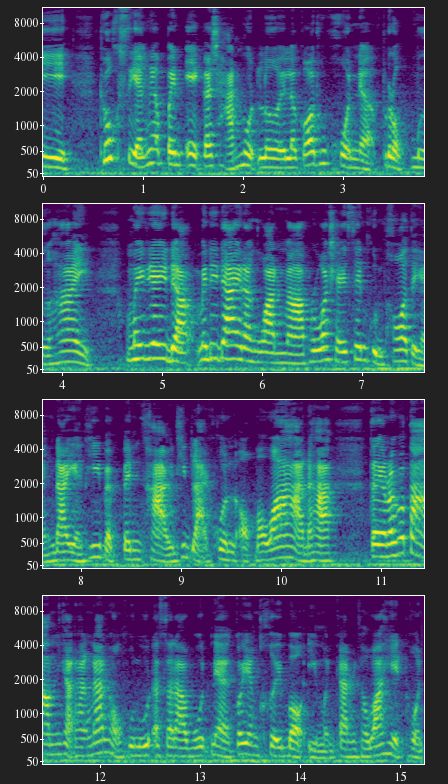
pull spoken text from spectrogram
ดี ทุกเสียงเนี่ยเป็นเอกฉันท์หมดเลย แล้วก็ทุกคนเนี่ยปรบมือให้ ไม่ได้ดังไม่ได้ได้รางวัลมา เพราะว่าใช้เส้นคุณพ่อแต่อย่างใดอย่างที่แบบเป็นข่าวอย่างที่หลายคนออกมาว่านะคะ แต่อย่างไรก็ตามค่ะทางด้านของคุณวุฒิอัศราวุฒิเนี่ยก็ยังเคยบอกอีกเหมือนกันค่ะว่าเหตุผล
